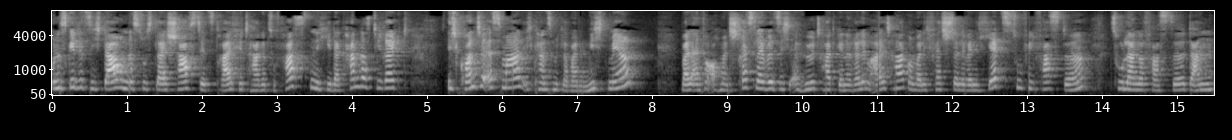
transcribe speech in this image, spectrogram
und es geht jetzt nicht darum, dass du es gleich schaffst, jetzt drei, vier Tage zu fasten. Nicht jeder kann das direkt. Ich konnte es mal, ich kann es mittlerweile nicht mehr, weil einfach auch mein Stresslevel sich erhöht hat, generell im Alltag. Und weil ich feststelle, wenn ich jetzt zu viel faste, zu lange faste, dann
